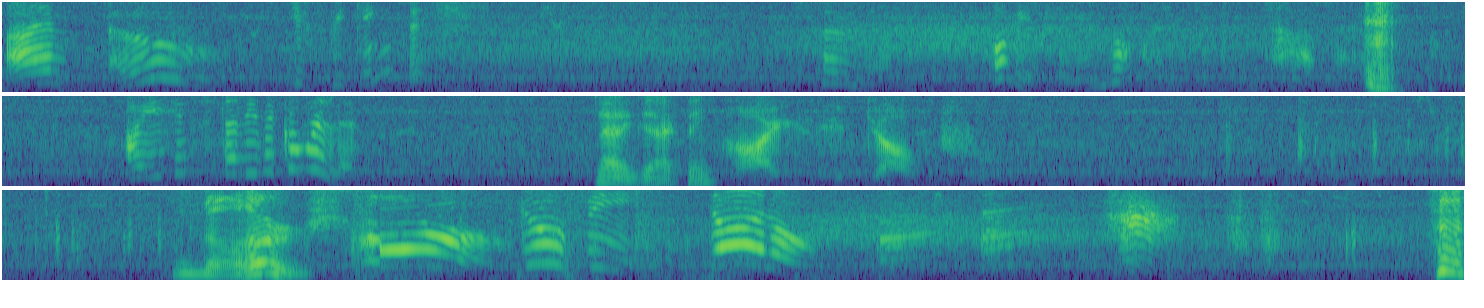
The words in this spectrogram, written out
I'm... Oh, you speak English. So, uh, obviously you're not related to Tarzan. Are you here to study the gorillas? Not exactly. Highly doubtful. Gosh. Sora! Goofy! Donald! A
